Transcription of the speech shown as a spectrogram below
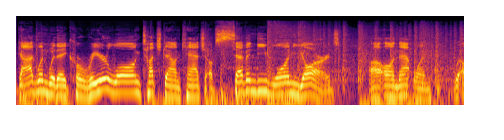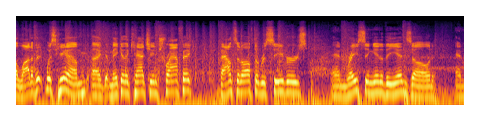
Godwin with a career long touchdown catch of 71 yards uh, on that one. A lot of it was him uh, making the catch in traffic bouncing off the receivers and racing into the end zone. And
